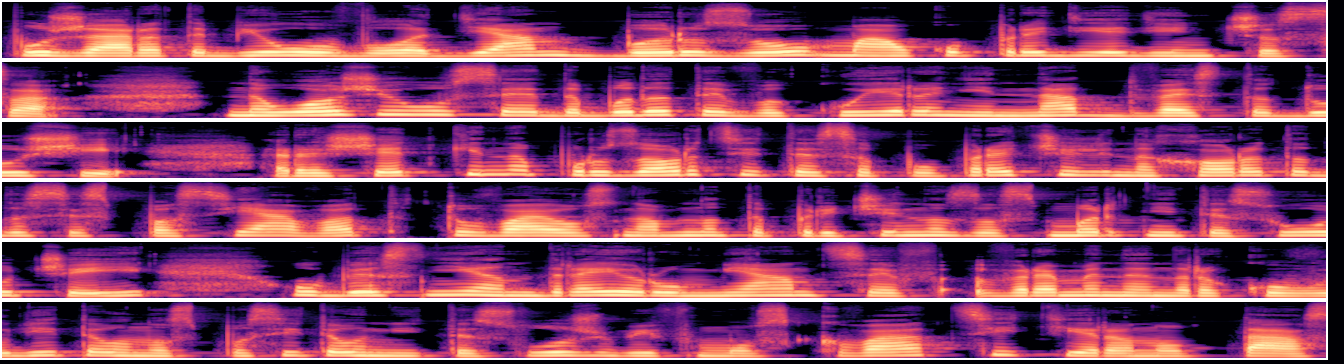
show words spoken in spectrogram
Пожарът е бил овладян бързо, малко преди 1 часа. Наложило се е да бъдат евакуирани над 200 души. Решетки на прозорците Властите са попречили на хората да се спасяват. Това е основната причина за смъртните случаи, обясни Андрей Румянцев, временен ръководител на спасителните служби в Москва, цитиран от ТАС.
